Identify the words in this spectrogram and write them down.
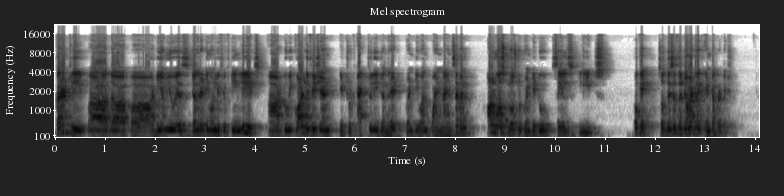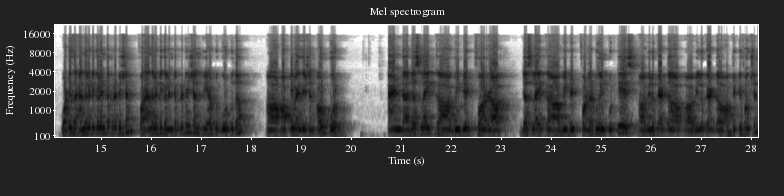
Currently, uh, the uh, DMU is generating only 15 leads. Uh, to be called efficient, it should actually generate 21.97, almost close to 22 sales leads. Okay, so this is the geometric interpretation. What is the analytical interpretation? For analytical interpretation, we have to go to the uh, optimization output and uh, just like uh, we did for just like we did for the two input case, we look at the we look at the objective function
